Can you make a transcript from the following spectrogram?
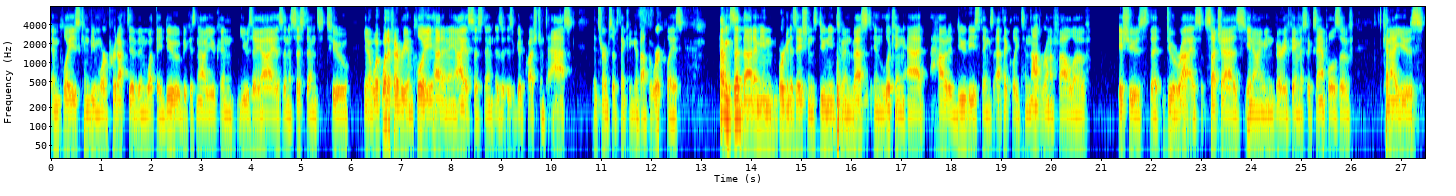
employees can be more productive in what they do because now you can use AI as an assistant to, you know, what, what if every employee had an AI assistant is, is a good question to ask in terms of thinking about the workplace. Having said that, I mean, organizations do need to invest in looking at how to do these things ethically to not run afoul of issues that do arise, such as, you know, I mean, very famous examples of can I use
